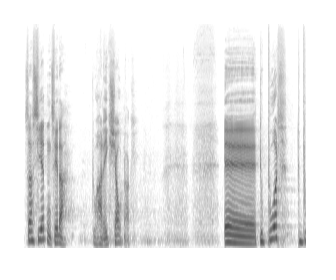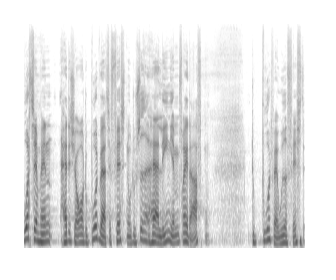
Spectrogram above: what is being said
så siger den til dig, du har det ikke sjovt nok. Øh, du, burde, du burde simpelthen have det sjovere. Du burde være til fest nu. Du sidder her alene hjemme fredag aften. Du burde være ude at feste.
